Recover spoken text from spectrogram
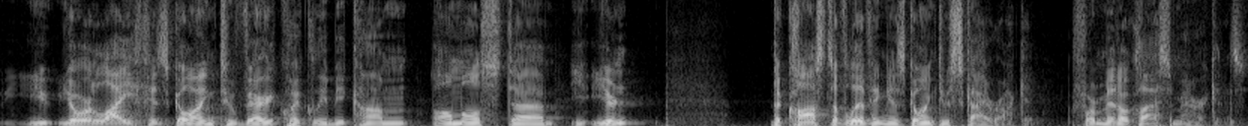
you your life is going to very quickly become almost uh, you're the cost of living is going to skyrocket for middle class Americans.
